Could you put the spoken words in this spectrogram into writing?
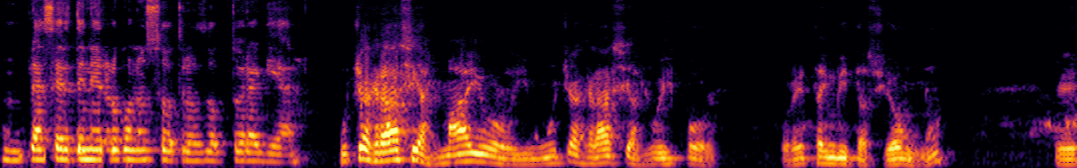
Un placer tenerlo con nosotros, doctor Aguiar. Muchas gracias, Mayo, y muchas gracias, Luis, por, por esta invitación. ¿no? Eh,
